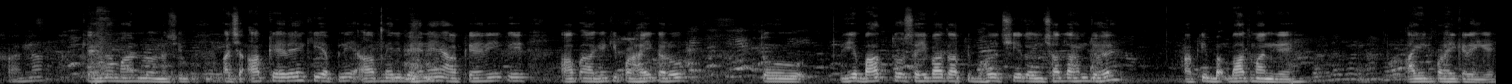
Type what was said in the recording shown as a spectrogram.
खाना कहना मान लो नसीब। अच्छा आप कह रहे हैं कि अपनी आप मेरी बहन हैं आप कह रही हैं कि आप आगे की पढ़ाई करो। तो ये बात तो सही बात आपकी बहुत अच्छी है तो इंशाल्लाह हम जो है आपकी बात मान गए हैं। आगे की पढ़ाई करेंगे।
